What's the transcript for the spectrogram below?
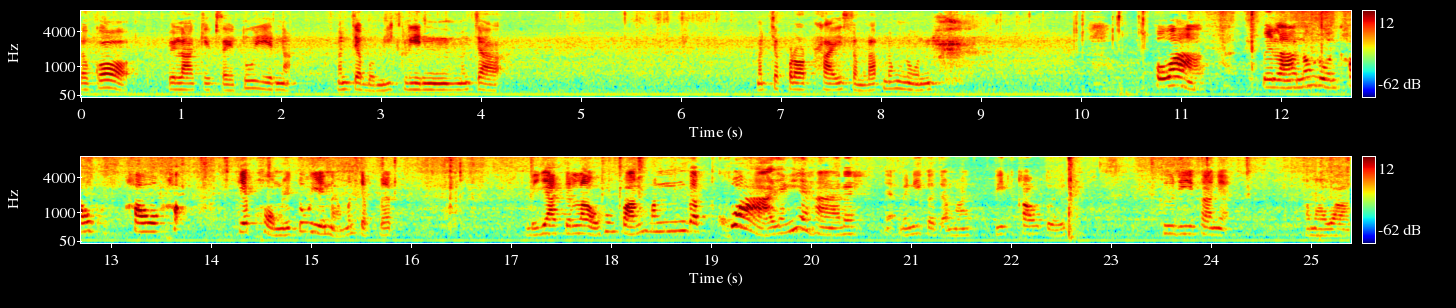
แล้วก็เวลาเก็บใส่ตู้เย็นอะ มันจะบ่มีกลิ่นมันจะ มันจะปลอดภัยสำหรับน้องนนเพราะว่าเวลาน้องโดนเข้าเข้า เก็บของในตู้เย็นอะ มันจะแบบไม่อยากจะเล่าให้ฟังมันแบบขวาอย่างนี้หาเลยเนี่ยแม่นี่ก็จะมาปิดข้าวตัวเองคือดีค่ะเนี่ยเอามาวาง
